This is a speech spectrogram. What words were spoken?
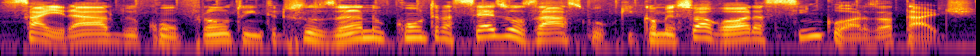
sairá do confronto entre Suzano contra César Osasco, que começou agora às 5 horas da tarde.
